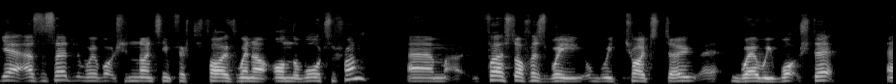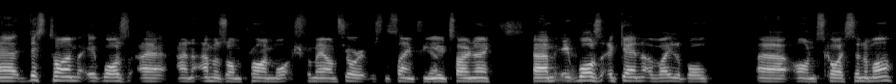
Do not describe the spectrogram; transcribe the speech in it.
yeah, as I said, we're watching 1955 winner on the waterfront. Um, first off, as we we tried to do, uh, where we watched it. Uh, this time it was uh, an Amazon Prime watch for me. I'm sure it was the same for Yeah. you, Tony. Um, Yeah. It was again available uh, on Sky Cinema,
